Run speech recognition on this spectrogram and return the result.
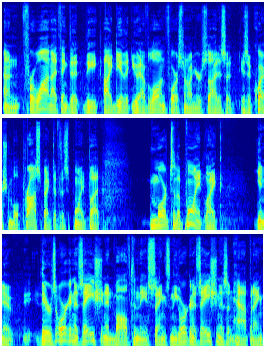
and for one i think that the idea that you have law enforcement on your side is a is a questionable prospect at this point but more to the point, like, you know, there's organization involved in these things, and the organization isn't happening.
